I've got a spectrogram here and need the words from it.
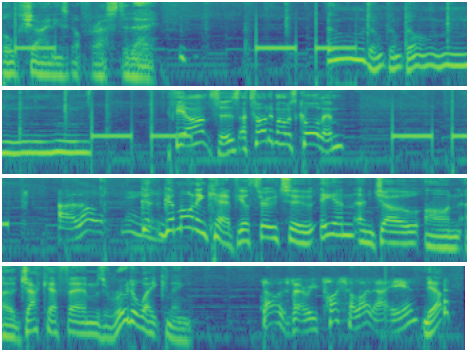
bullshine he's got for us today. Dum, dum, dum, dum. If he answers, I told him I was calling. Hello. Good, good morning, Kev. You're through to Ian and Joe on uh, Jack FM's Rude Awakening. That was very posh. I like that, Ian. Yep.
